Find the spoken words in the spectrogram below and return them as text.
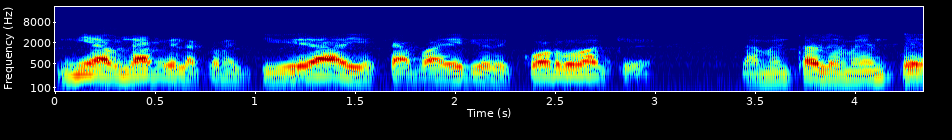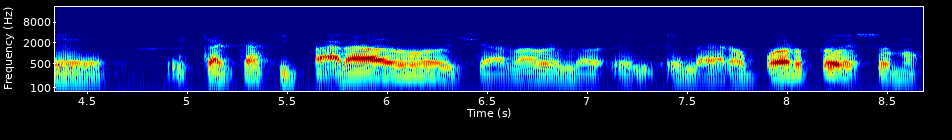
ni hablar de la conectividad y escape aéreo de Córdoba, que lamentablemente está casi parado y cerrado el, el, aeropuerto, eso nos,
